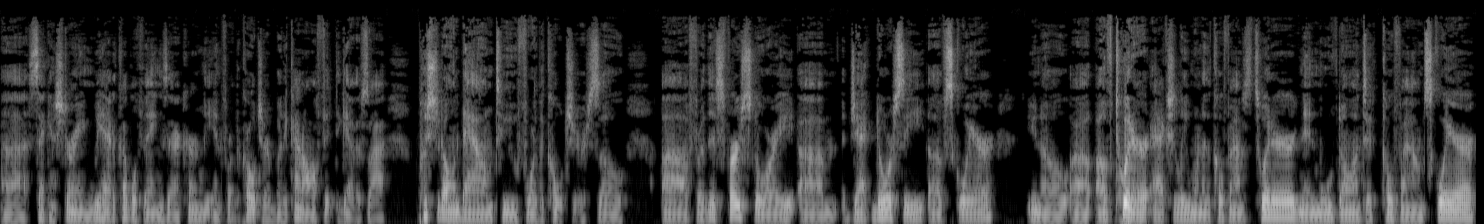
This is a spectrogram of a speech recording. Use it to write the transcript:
uh, second string, we had a couple things that are currently in for the culture, but it kind of all fit together. So I pushed it on down to for the culture. So uh, for this first story, um, Jack Dorsey of Square, you know, uh, of Twitter, actually one of the co-founders of Twitter, and then moved on to co-found Square,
